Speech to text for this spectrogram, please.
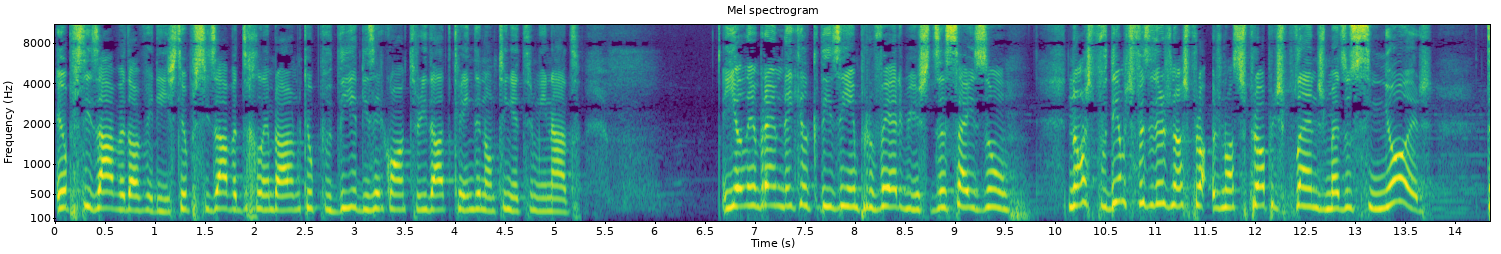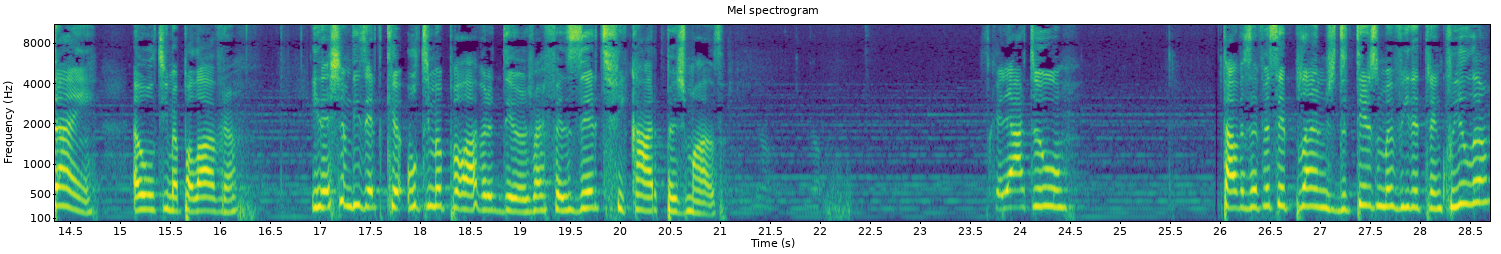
Eu precisava de ouvir isto, eu precisava de relembrar-me que eu podia dizer com autoridade que ainda não tinha terminado. E eu lembrei-me daquilo que dizia em Provérbios 16:1. Nós podemos fazer os nossos próprios planos, mas o Senhor tem a última palavra. E deixa-me dizer-te que a última palavra de Deus vai fazer-te ficar pasmado. Se calhar tu estavas a fazer planos de teres uma vida tranquila,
